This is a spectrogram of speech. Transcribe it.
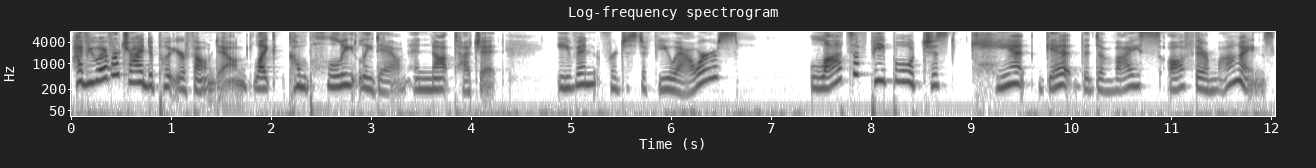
Have you ever tried to put your phone down, like completely down, and not touch it, even for just a few hours? Lots of people just can't get the device off their minds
